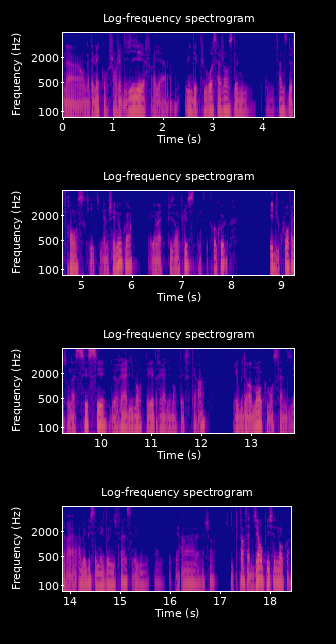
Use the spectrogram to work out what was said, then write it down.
On a, on a des mecs qui ont changé de vie. Enfin, il y a une des plus grosses agences de OnlyFans de France qui, qui vient de chez nous, quoi. il y en a de plus en plus, donc c'est trop cool. Et du coup, en fait, on a cessé de réalimenter, de réalimenter, etc. Et au bout d'un moment, on commençait à me dire Ah, mais lui, c'est le mec d'OnlyFans, c'est le mec d'OnlyFans, etc. Je dis Putain, ça devient mon positionnement, quoi.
